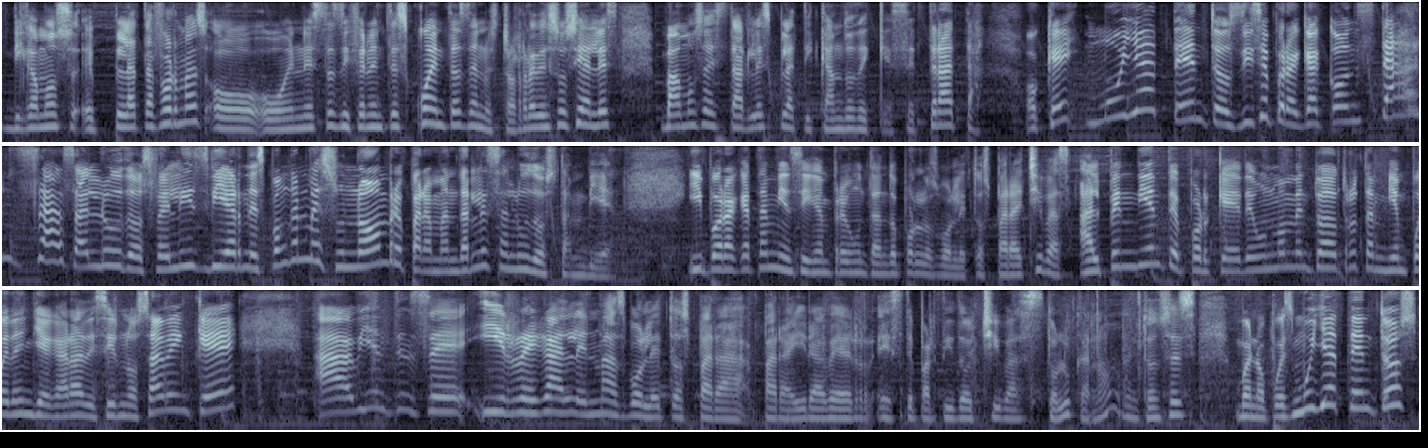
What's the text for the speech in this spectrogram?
digamos, eh, plataformas o, en estas diferentes cuentas de nuestras redes sociales, vamos a estarles platicando de qué se trata, ¿ok? Muy atentos, dice por acá Constanza, saludos, feliz viernes, pónganme su nombre para mandarles saludos también. Y por acá también siguen preguntando por los boletos para Chivas, al pendiente, porque de un momento a otro también pueden llegar a decirnos, ¿saben qué? Aviéntense y regalen más boletos para, para ir a ver este partido Chivas Toluca, ¿no? Entonces, bueno, pues muy atentos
